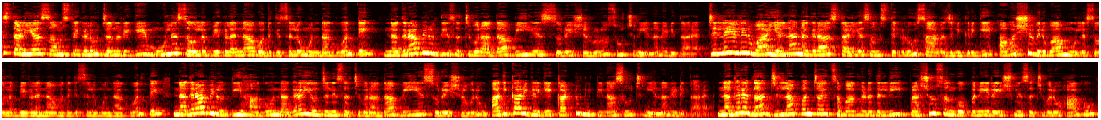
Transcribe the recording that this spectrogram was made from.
ಸ್ಥಳೀಯ ಸಂಸ್ಥೆಗಳು ಜನರಿಗೆ ಮೂಲ ಸೌಲಭ್ಯಗಳನ್ನು ಒದಗಿಸಲು ಮುಂದಾಗುವಂತೆ ನಗರಾಭಿವೃದ್ಧಿ ಸಚಿವರಾದ ಬಿಎಸ್ ಸುರೇಶ್ ಅವರು ಸೂಚನೆಯನ್ನ ನೀಡಿದ್ದಾರೆ. ಜಿಲ್ಲೆಯಲ್ಲಿರುವ ಎಲ್ಲಾ ನಗರ ಸ್ಥಳೀಯ ಸಂಸ್ಥೆಗಳು ಸಾರ್ವಜನಿಕರಿಗೆ ಅವಶ್ಯವಿರುವ ಮೂಲ ಸೌಲಭ್ಯಗಳನ್ನು ಒದಗಿಸಲು ಮುಂದಾಗುವಂತೆ ನಗರಾಭಿವೃದ್ಧಿ ಹಾಗೂ ನಗರ ಯೋಜನೆ ಸಚಿವರಾದ ಬಿಎಸ್ ಸುರೇಶ್ ರವರು ಅಧಿಕಾರಿಗಳಿಗೆ ಕಟ್ಟುನಿಟ್ಟಿನ ಸೂಚನೆಯನ್ನ ನೀಡಿದ್ದಾರೆ. ನಗರದ ಜಿಲ್ಲಾ ಪಂಚಾಯತ್ ಸಭಾಂಗಣದಲ್ಲಿ ಪಶುಸಂಗೋಪನೆ ರೇಷ್ಮೆ ಸಚಿವರು ಹಾಗೂ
